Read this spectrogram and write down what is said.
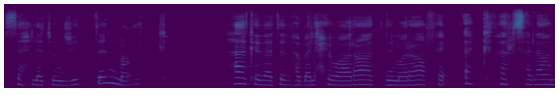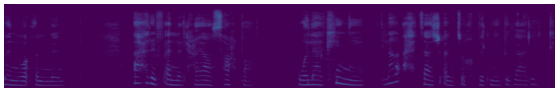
سهلة جدا معك. هكذا تذهب الحوارات لمرافق أكثر سلاما وأمنا. أعرف أن الحياة صعبة ولكني لا أحتاج أن تخبرني بذلك.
